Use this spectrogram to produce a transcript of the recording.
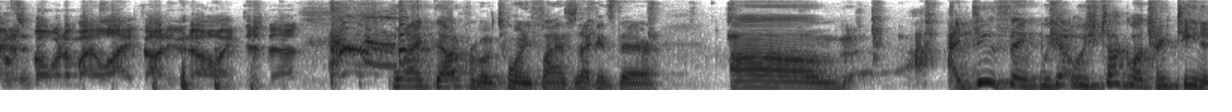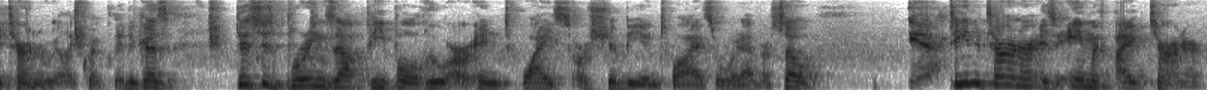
greatest moment of my life. I don't even know how I did that. blanked out for about 25 seconds there. Um, I- do think we got we should talk about Tina Turner really quickly because this just brings up people who are in twice or should be in twice or whatever. So Yeah. Tina Turner is in with Ike Turner,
